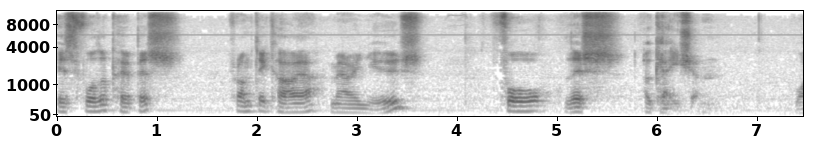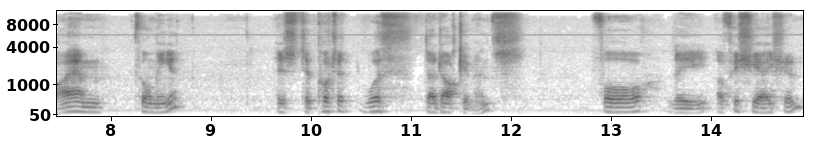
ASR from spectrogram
is for the purpose from Te Kāea Maori News for this occasion. Why I'm filming it is to put it with the documents for the officiation,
